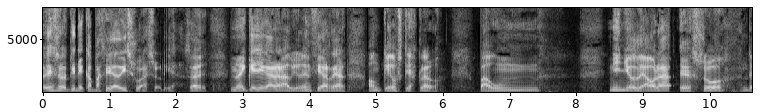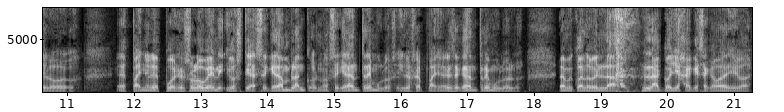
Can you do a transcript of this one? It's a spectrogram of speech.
eso tiene capacidad disuasoria, ¿sabes? No hay que llegar a la violencia real, aunque hostias, claro, para un niño de ahora, eso de los españoles, pues eso lo ven y hostias, se quedan blancos, ¿no? Se quedan trémulos y los españoles se quedan trémulos cuando ven la, la colleja que se acaba de llevar.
